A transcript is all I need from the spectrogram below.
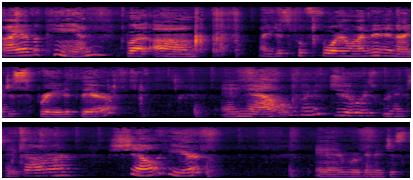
I have a pan, but um, I just put foil on it and I just sprayed it there. And now what we're going to do is we're going to take out our shell here and we're going to just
